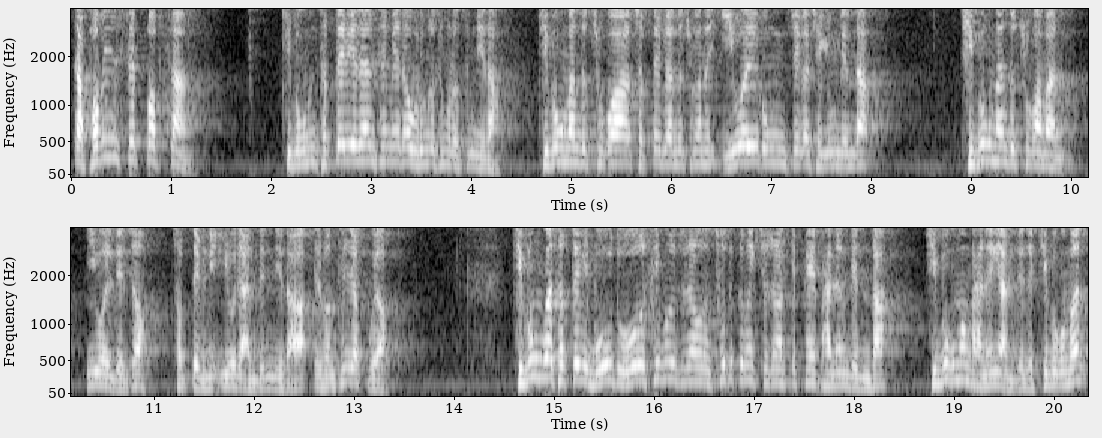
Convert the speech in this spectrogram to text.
자, 법인세법상 기부금 접대비에 대한 세무에 더 오른 것을 물었습니다. 기부금 한도 초과, 접대비 한도 초과는 2월 공제가 적용된다. 기부금 한도 초과만 2월 되죠. 접대비는 2월이 안 됩니다. 1번 틀렸고요. 기부금과 접대비 모두 세무조정은 소득금액 조정학계표에 반영된다. 기부금은 반영이 안 되죠. 기부금은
